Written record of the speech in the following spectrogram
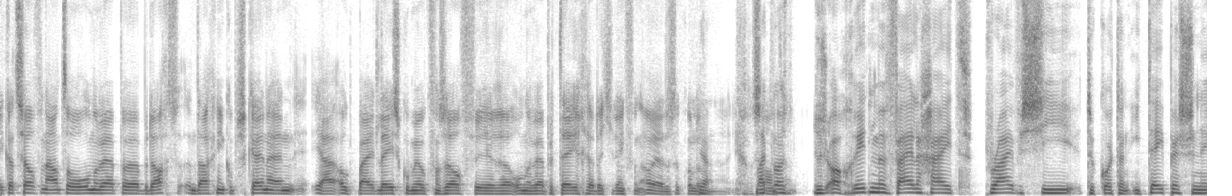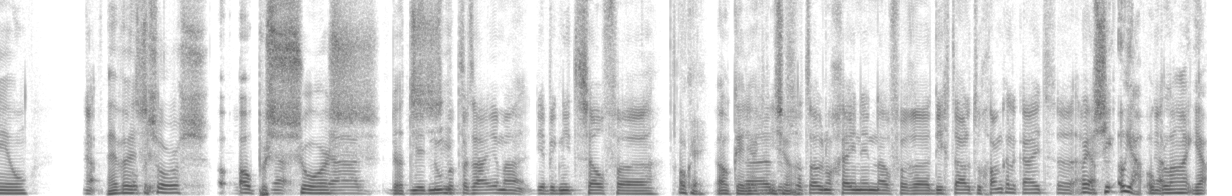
Ik had zelf een aantal onderwerpen bedacht en daar ging ik op scannen. En ja, ook bij het lezen kom je ook vanzelf weer eh, onderwerpen tegen dat je denkt van, oh ja, dat is ook wel Ja. een eh, interessante. maar het was dus algoritme, veiligheid, privacy, tekort aan IT-personeel. Ja. Hebben we Open source. open Ja, source? ja, dat Je noemen zit- partijen, maar die heb ik niet zelf eh, Oké. Oké, dat Eh, heb ik niet er zat ook nog geen in over eh, digitale toegankelijkheid. eh, ja. Precies. Oh ja, ook Ja. belangrijk. Ja.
